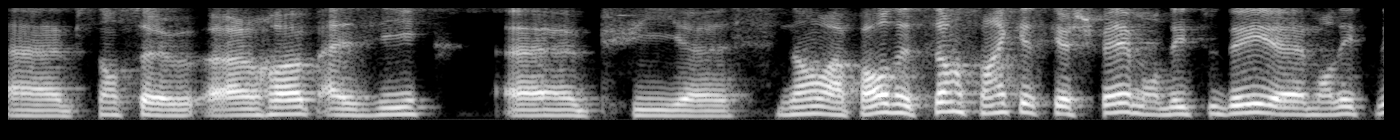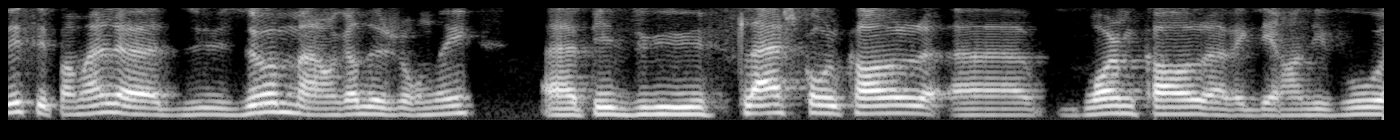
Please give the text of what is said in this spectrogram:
Euh, sinon, c'est Europe, Asie. Euh, puis euh, sinon, à part de ça, en ce moment, qu'est-ce que je fais? Mon day-to-day, mon day-to-day, c'est pas mal du Zoom à longueur de journée, puis du slash cold call, warm call avec des rendez-vous.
